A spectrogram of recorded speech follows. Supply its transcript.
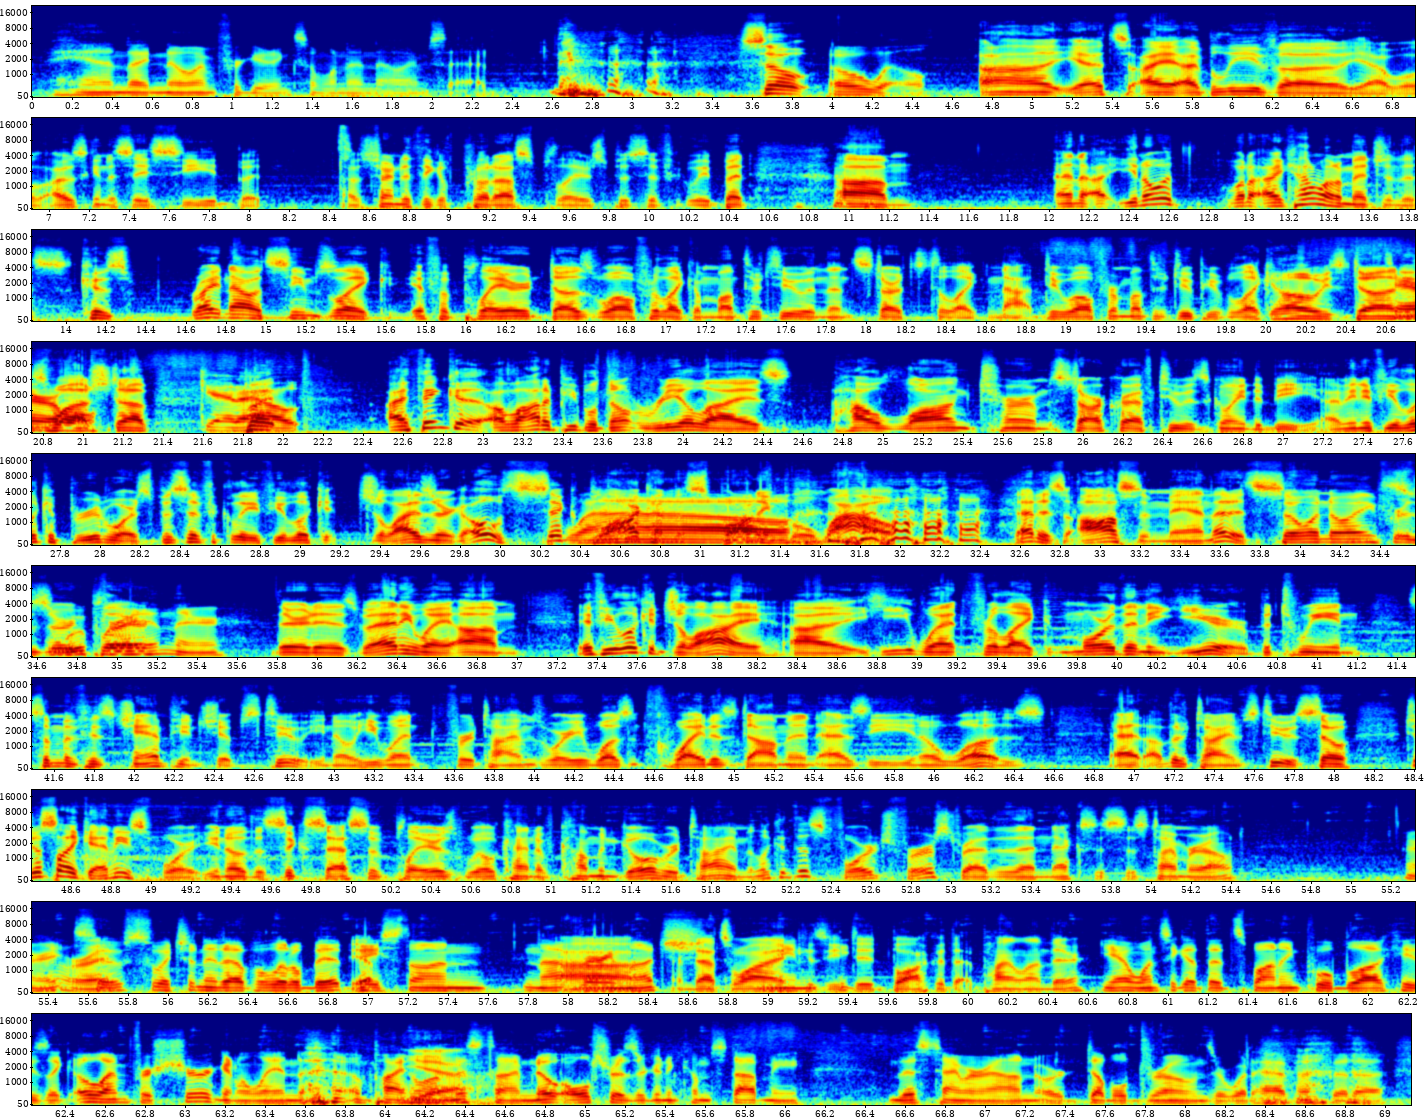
and I know I'm forgetting someone, and now I'm sad. So, oh well. uh, yeah, it's I, I believe, uh, yeah. Well, I was gonna say Seed, but I was trying to think of Protoss players specifically. But, um, and you know what? What I kind of want to mention this because right now it seems like if a player does well for like a month or two and then starts to like not do well for a month or two, people are like, oh, he's done, Terrible. he's washed up. Get But out. I think a, a lot of people don't realize how long term StarCraft 2 is going to be. I mean, if you look at Brood War, specifically if you look at July Zerg, oh, sick block on the spawning pool. Wow. that is awesome, man. That is so annoying for a Zerg Swoop player. right in there. There it is. But anyway, um, if you look at July, uh, he went for like more than a year between some of his championships too. You know, he went for times where he wasn't quite as dominant as he you know was at other times too. So just like any sport, you know, the success of players will kind of come and go over time. And look at this Forge first rather than Nexus this time around. All right, All so switching it up a little bit Yep. based on not very Ah, much. and that's why I mean, because he, did block with that pylon there. Yeah, once he got that spawning pool block, he was like, "Oh, I'm for sure gonna land a pylon Yeah. this time. No ultras are gonna come stop me this time around, or double drones or what have you." But uh,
